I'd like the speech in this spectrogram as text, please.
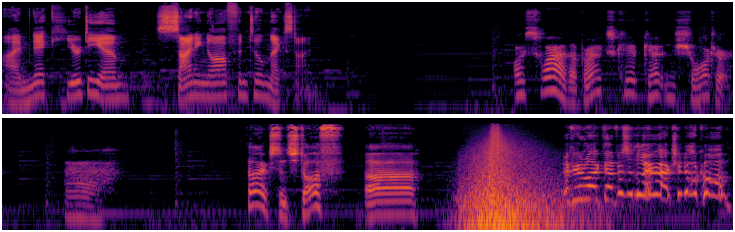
I'm Nick, your DM, signing off until next time. I swear the breaks keep getting shorter. Ah. Thanks and stuff. Uh, if you like that, visit LairAction.com.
